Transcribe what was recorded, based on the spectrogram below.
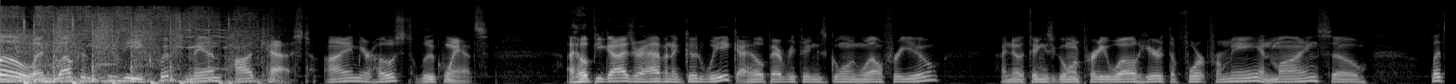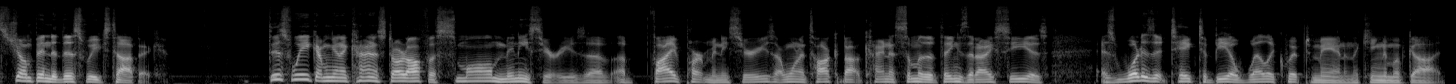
Hello, and welcome to the Equipped Man podcast. I am your host, Luke Wance. I hope you guys are having a good week. I hope everything's going well for you. I know things are going pretty well here at the fort for me and mine, so let's jump into this week's topic. This week, I'm going to kind of start off a small mini series of a five part mini series. I want to talk about kind of some of the things that I see as, as what does it take to be a well equipped man in the kingdom of God.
